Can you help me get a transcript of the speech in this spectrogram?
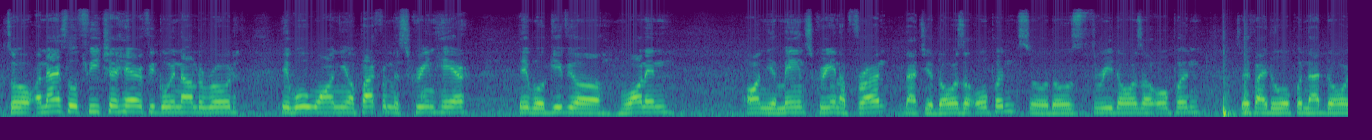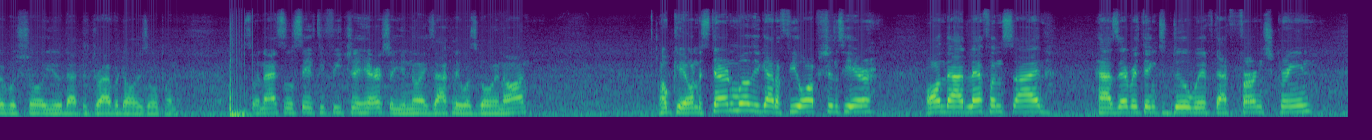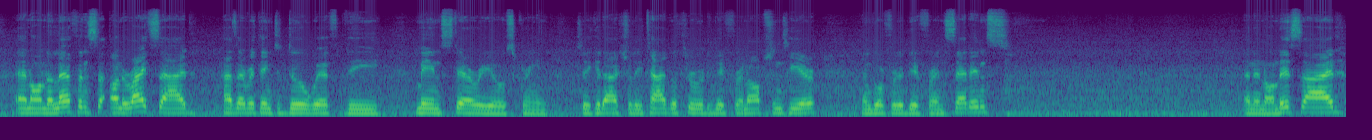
So a nice little feature here if you're going down the road, it will warn you apart from the screen here, it will give you a warning on your main screen up front that your doors are open. So those three doors are open. So if I do open that door, it will show you that the driver door is open. So a nice little safety feature here so you know exactly what's going on. Okay, on the steering wheel, you got a few options here. On that left hand side has everything to do with that fern screen. And on the left and on the right side has everything to do with the main stereo screen. So you could actually toggle through the different options here and go for the different settings. And then on this side,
